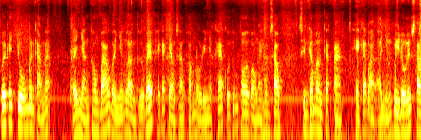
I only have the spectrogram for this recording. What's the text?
với cái chuông bên cạnh á để nhận thông báo về những lần thử bếp hay các dòng sản phẩm nội địa nhật khác của chúng tôi vào ngày hôm sau. Xin cảm ơn các bạn. Hẹn các bạn ở những video clip sau.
